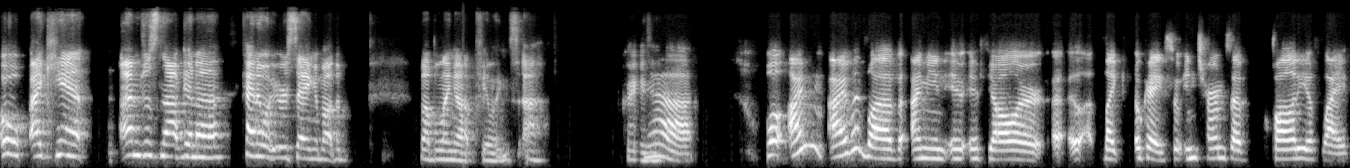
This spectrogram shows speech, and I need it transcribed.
oh i can't I'm just not gonna kind of what you were saying about the bubbling up feelings. Ah, crazy. Yeah. Well, I'm. I would love. I mean, if, if y'all are uh, uh like, okay, so in terms of quality of life,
